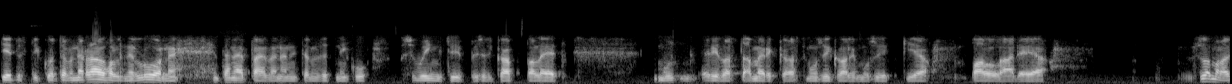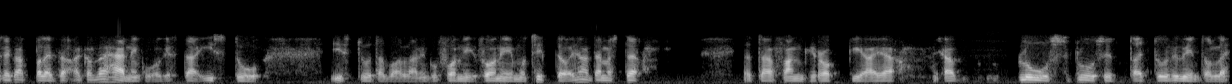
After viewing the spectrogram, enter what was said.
tietysti kun on tämmöinen rauhallinen luonne tänä päivänä, niin tämmöiset niin kuin swing-tyyppiset kappaleet, mu- erilaista amerikkalaista musikaalimusiikkia, balladeja, suomalaisia kappaleita aika vähän niin kuin oikeastaan istuu istuu tavallaan niin kuin foni, foniin, mutta sitten on ihan tämmöistä jotain funkirockia ja, ja blues, blues taittuu hyvin tuolle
